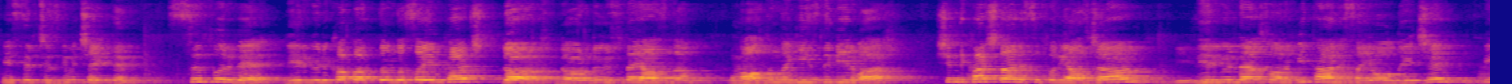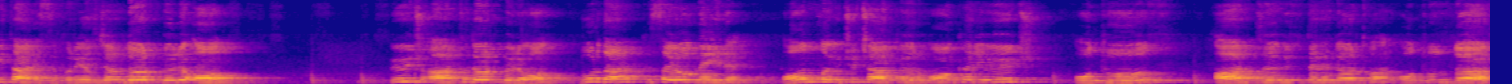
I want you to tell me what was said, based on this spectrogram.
Kesir çizgimi çektim. 0 ve virgülü kapattığımda sayım kaç? 4. 4'ü üste yazdım. Altında gizli 1 var. Şimdi kaç tane 0 yazacağım? Virgülden sonra bir tane sayı olduğu için bir tane 0 yazacağım. 4 bölü 10. 3 artı 4 bölü 10. Burada kısa yol neydi? 10 ile 3'ü çarpıyorum. 10 kare 3, 30 artı üstte de 4 var. 34.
